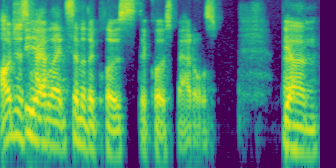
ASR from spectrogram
I'll just yeah. highlight some of the close the close battles. Yeah. Um,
